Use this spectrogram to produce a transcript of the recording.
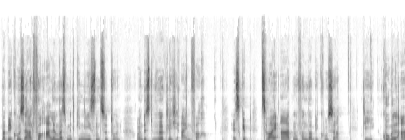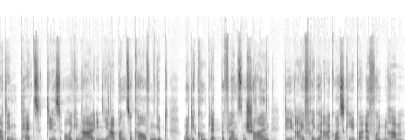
Mabikusa hat vor allem was mit Genießen zu tun und ist wirklich einfach. Es gibt zwei Arten von Wabikusa. Die kugelartigen Pads, die es original in Japan zu kaufen gibt, und die komplett bepflanzten Schalen, die eifrige Aquascaper erfunden haben.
